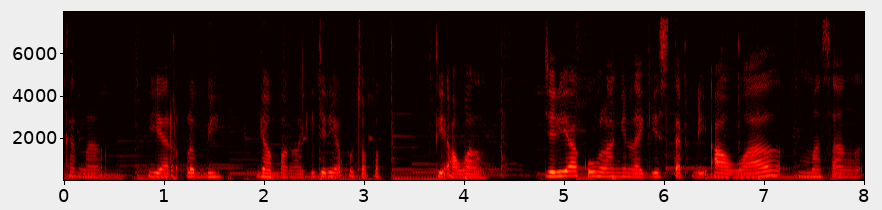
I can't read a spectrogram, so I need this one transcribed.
karena biar lebih gampang lagi jadi aku copot di awal. Jadi aku ulangin lagi step di awal memasang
